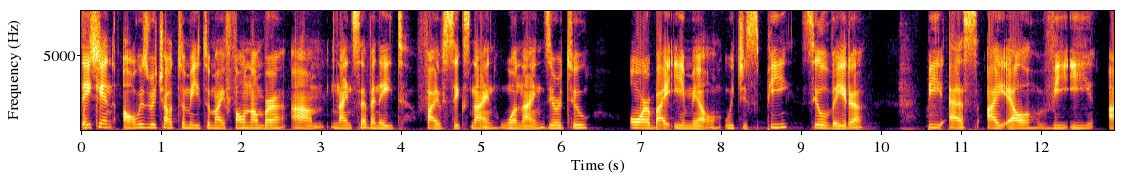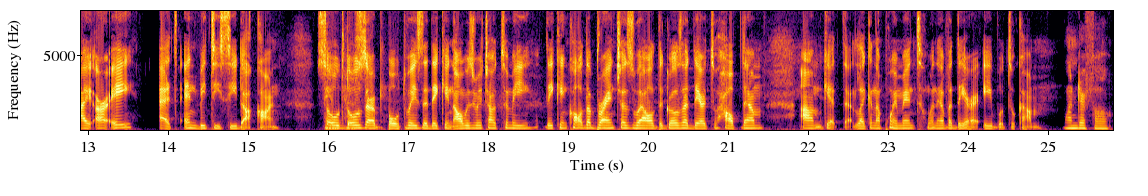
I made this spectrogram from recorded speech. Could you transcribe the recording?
They can always reach out to me to my phone number um, 978-569-1902 or by email which is p silveira b s i l v e i r a at nbtc.com so those are both ways that they can always reach out to me. They can call the branch as well. The girls are there to help them um, get that, like an appointment whenever they are able to come Wonderful.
